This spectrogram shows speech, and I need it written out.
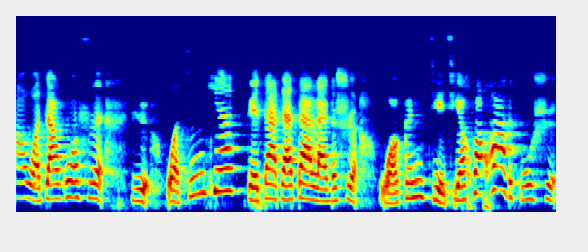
好，我叫郭思雨，我今天给大家带来的是我跟姐姐画画的故事。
